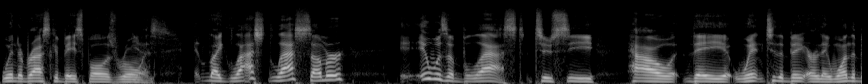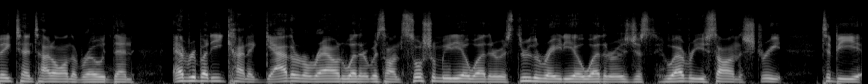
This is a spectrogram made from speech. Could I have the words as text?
when Nebraska baseball is rolling. Like last last summer, it was a blast to see how they went to the big or they won the Big Ten title on the road. Then everybody kind of gathered around, whether it was on social media, whether it was through the radio, whether it was just whoever you saw on the street, to be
